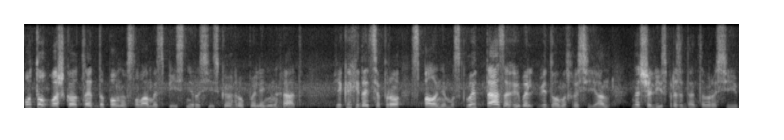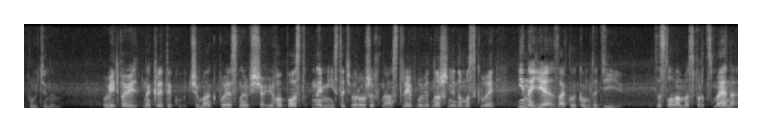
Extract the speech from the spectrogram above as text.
Фото важкоатлет доповнив словами з пісні російської групи Ленінград, в яких йдеться про спалення Москви та загибель відомих росіян на чолі з президентом Росії Путіним. У відповідь на критику Чумак пояснив, що його пост не містить ворожих настроїв у відношенні до Москви і не є закликом до дії. За словами спортсмена,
